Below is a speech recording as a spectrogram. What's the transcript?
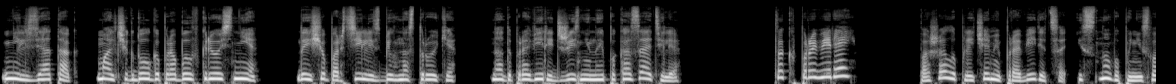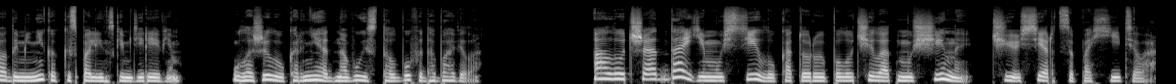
«Нельзя так. Мальчик долго пробыл в крёсне. Да еще Барсилий сбил настройки. Надо проверить жизненные показатели». «Так проверяй», Пожала плечами провидица и снова понесла Доминика к исполинским деревьям. Уложила у корней одного из столбов и добавила. «А лучше отдай ему силу, которую получила от мужчины, чье сердце похитила».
